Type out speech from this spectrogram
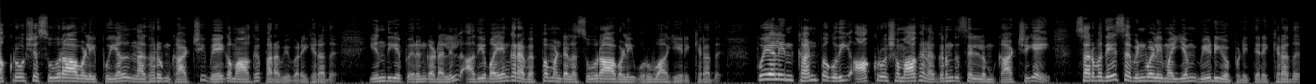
ஆக்ரோஷ சூறாவளி புயல் நகரும் காட்சி வேகமாக பரவி வருகிறது. இந்திய பெருங்கடலில் அதிபயங்கர வெப்பமண்டல சூறாவளி உருவாகியிருக்கிறது. புயலின் கண் பகுதி ஆக்ரோஷமாக நகர்ந்து செல்லும் காட்சியை சர்வதேச விண்வெளி மையம் வீடியோ பிடித்திருக்கிறது.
